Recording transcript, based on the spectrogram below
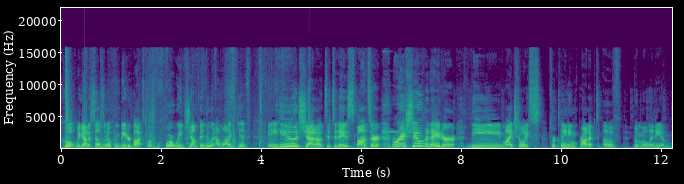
Cool, we got ourselves an open beater box, but before we jump into it, I wanna give a huge shout out to today's sponsor, Reshoevn8r, the my choice for cleaning product of the millennium.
